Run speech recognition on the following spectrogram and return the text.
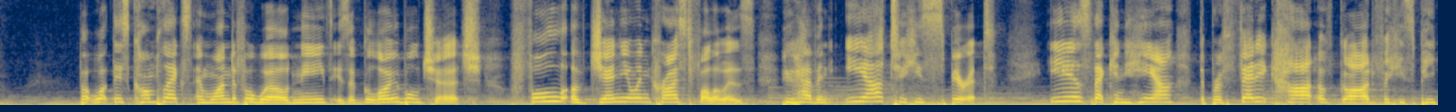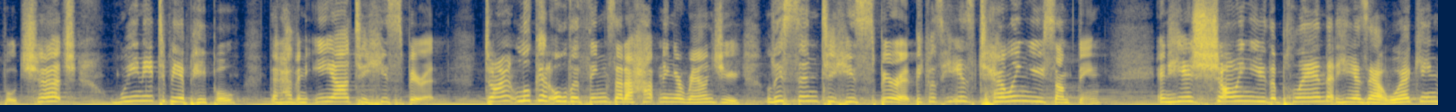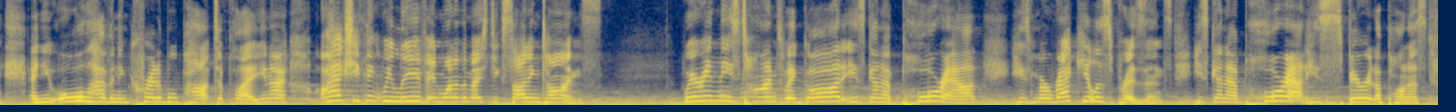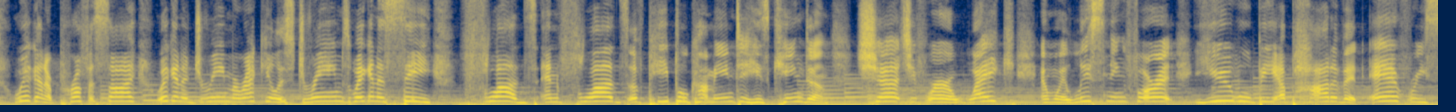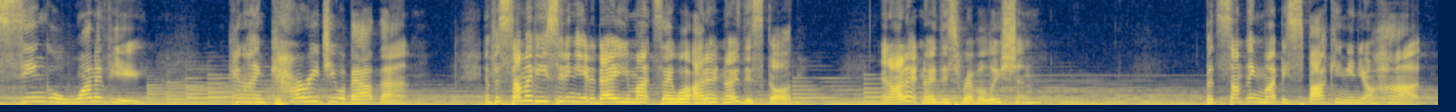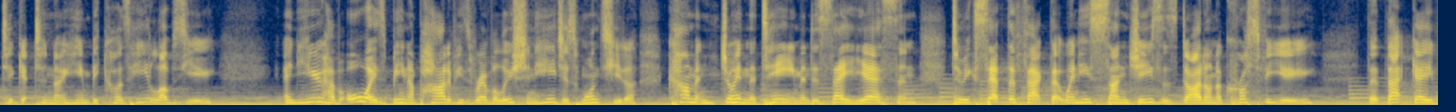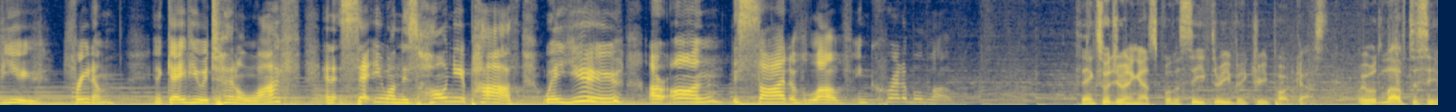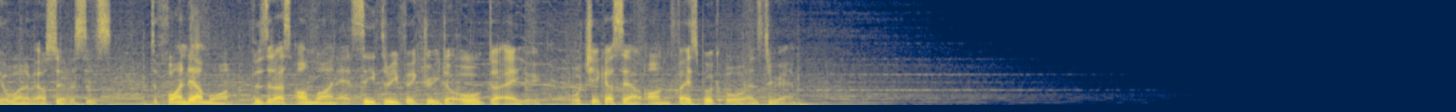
But what this complex and wonderful world needs is a global church full of genuine Christ followers who have an ear to his spirit, ears that can hear the prophetic heart of God for his people. Church, we need to be a people that have an ear to his spirit don't look at all the things that are happening around you. Listen to His Spirit because He is telling you something. And He is showing you the plan that He is out working, and you all have an incredible part to play. You know, I actually think we live in one of the most exciting times. We're in these times where God is going to pour out His miraculous presence. He's going to pour out His Spirit upon us. We're going to prophesy. We're going to dream miraculous dreams. We're going to see floods and floods of people come into His kingdom. Church, if we're awake and we're listening for it, you will be a part of it. Every single one of you. Can I encourage you about that? And for some of you sitting here today, you might say, Well, I don't know this God, and I don't know this revolution. But something might be sparking in your heart to get to know Him because He loves you and you have always been a part of his revolution. He just wants you to come and join the team and to say yes and to accept the fact that when his son Jesus died on a cross for you, that that gave you freedom it gave you eternal life and it set you on this whole new path where you are on this side of love, incredible love. Thanks for joining us for the C3 Victory podcast. We would love to see you at one of our services. To find out more, visit us online at c3victory.org.au or check us out on Facebook or Instagram.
